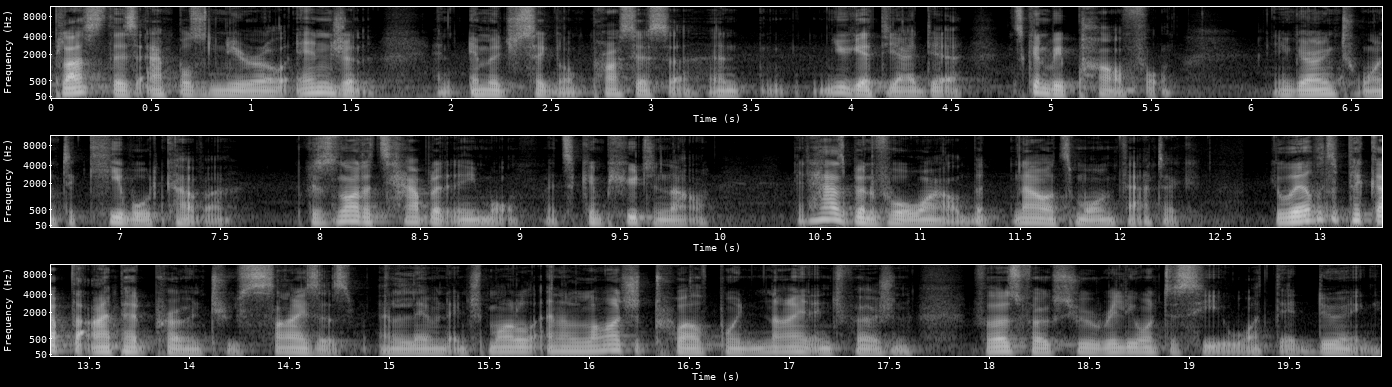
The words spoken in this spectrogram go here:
Plus, there's Apple's Neural Engine, an image signal processor, and you get the idea. It's going to be powerful you're going to want a keyboard cover because it's not a tablet anymore, it's a computer now. It has been for a while, but now it's more emphatic. You'll be able to pick up the iPad Pro in two sizes an 11 inch model and a larger 12.9 inch version for those folks who really want to see what they're doing.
